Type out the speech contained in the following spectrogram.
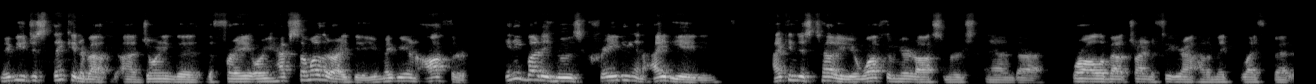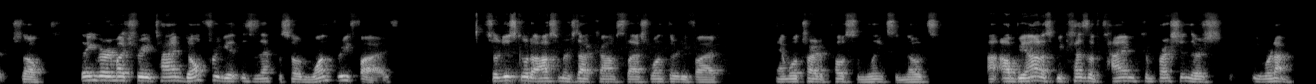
maybe you're just thinking about uh, joining the, the fray or you have some other idea you maybe you're an author anybody who's creating and ideating, I can just tell you, you're welcome here at Awesomers, and uh, we're all about trying to figure out how to make life better. So, thank you very much for your time. Don't forget, this is episode 135. So just go to awesomers.com slash 135, and we'll try to post some links and notes. Uh, I'll be honest, because of time compression, there's we're not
